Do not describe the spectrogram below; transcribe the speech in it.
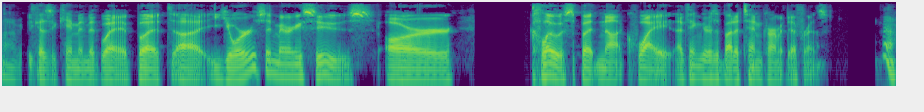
obviously. because it came in midway, but uh, yours and Mary Sue's are close, but not quite. I think there's about a ten karma difference. Yeah,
